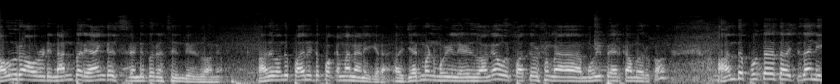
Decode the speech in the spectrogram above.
அவரும் அவருடைய நண்பர் ஏங்கல்ஸ் ரெண்டு பேரும் சேர்ந்து எழுதுவாங்க. அது வந்து பதினெட்டு பக்கம் தான் நினைக்கிறேன். அது ஜெர்மன் மொழியில் எழுதுவாங்க. ஒரு பத்து வருஷம் மொழி மொழிபெயர்க்காமல் இருக்கும். அந்த புத்தகத்தை வச்சு தான் நீ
